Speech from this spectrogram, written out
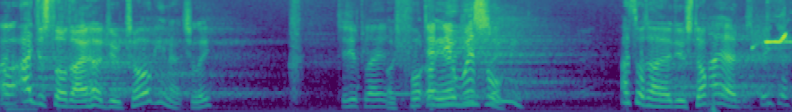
Oh, I just thought I heard you talking, actually. Did you play? I thought Didn't I you whistle? singing. I thought I heard you stop. I heard the speaker.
